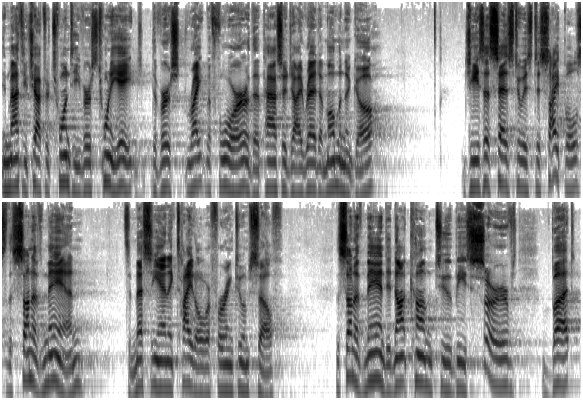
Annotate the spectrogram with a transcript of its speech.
In Matthew chapter 20, verse 28, the verse right before the passage I read a moment ago, Jesus says to his disciples, The Son of Man, it's a messianic title referring to himself, the Son of Man did not come to be served, but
